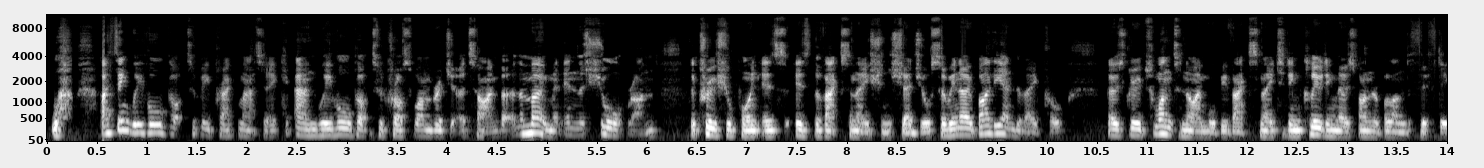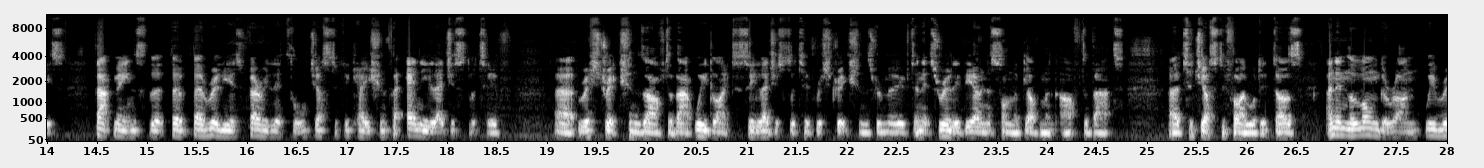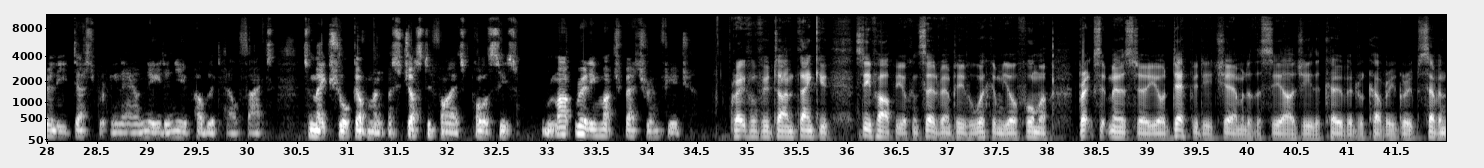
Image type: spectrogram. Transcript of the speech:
Well, I think we've all got to be pragmatic and we've all got to cross one bridge at a time. But at the moment, in the short run, the crucial point is is the vaccination schedule. So we know by the end of April, those groups one to nine will be vaccinated, including those vulnerable under 50s. That means that there, there really is very little justification for any legislative uh, restrictions after that. We'd like to see legislative restrictions removed, and it's really the onus on the government after that uh, to justify what it does. And in the longer run, we really desperately now need a new Public Health Act to make sure government must justify its policies really much better in future. Grateful for your time. Thank you. Steve Baker, your Conservative MP for Wycombe, your former Brexit Minister, your Deputy Chairman of the CRG, the COVID Recovery Group. Seven.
